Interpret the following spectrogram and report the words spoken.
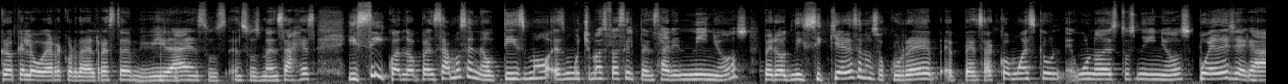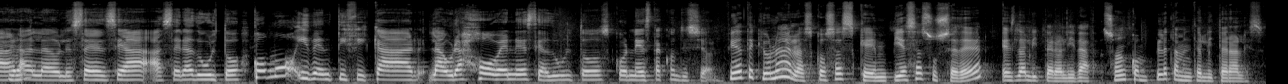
creo que lo voy a recordar el resto de mi vida en sus, en sus mensajes. Y sí, cuando pensamos en autismo es mucho más fácil pensar en niños, pero ni siquiera se nos ocurre eh, pensar cómo es que uno de estos niños puede llegar a la adolescencia, a ser adulto. ¿Cómo identificar, Laura, jóvenes y adultos con esta condición? Fíjate que una de las cosas que empieza a suceder es la literalidad. Son completamente literales.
